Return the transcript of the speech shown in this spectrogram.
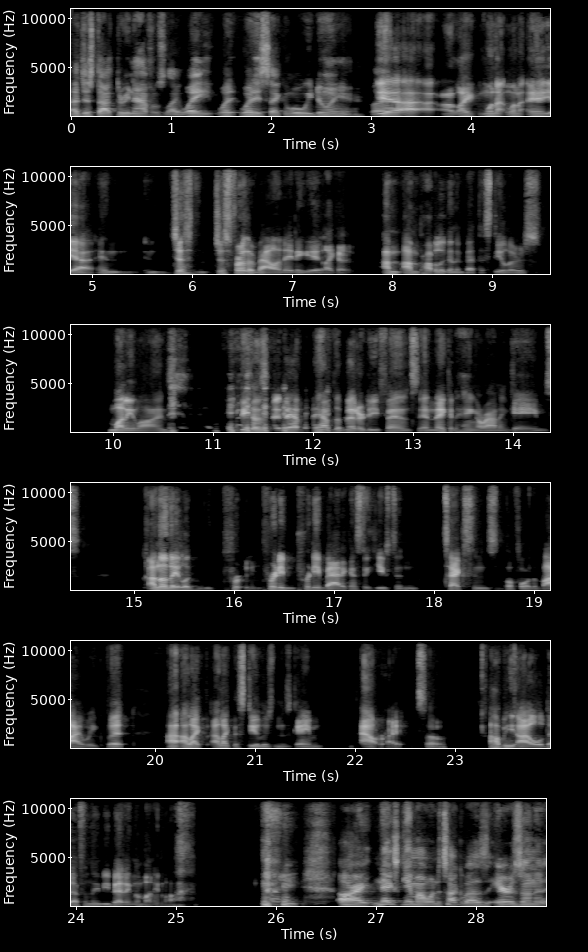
I just thought three and a half was like, wait, wait, a second, what are we doing here? But, yeah, I, I, like when I when I, yeah, and just just further validating it, like a, I'm I'm probably going to bet the Steelers money line because they have they have the better defense and they can hang around in games. I know they look pr- pretty pretty bad against the Houston Texans before the bye week, but I, I like I like the Steelers in this game outright. So I'll be I will definitely be betting the money line. All right, next game I want to talk about is Arizona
